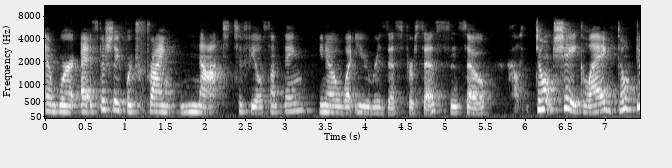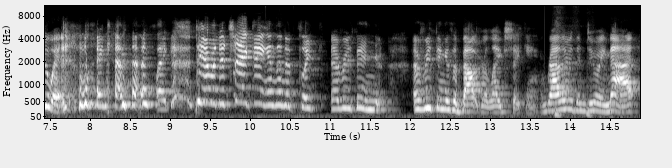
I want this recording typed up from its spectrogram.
and we're, especially if we're trying not to feel something, you know, what you resist persists. And so don't shake leg, don't do it. like, and then it's like, damn it, it's shaking. And then it's like everything, everything is about your leg shaking. Rather than doing that,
